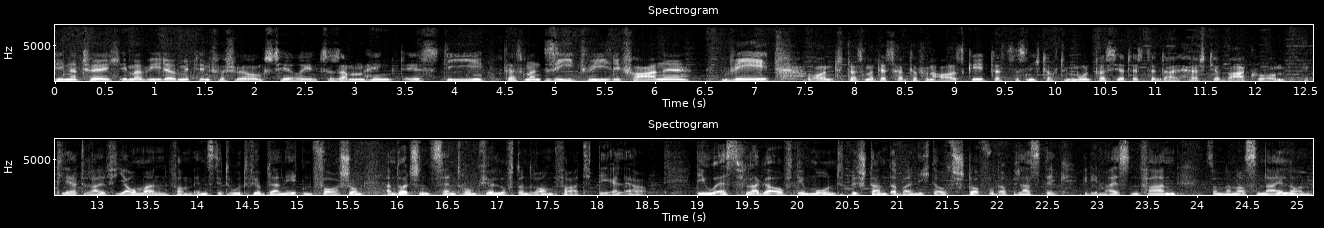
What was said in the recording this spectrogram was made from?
die natürlich immer wieder mit den Verschwörungstheorien zusammenhängt, ist die, dass man sieht, wie die Fahne weht und dass man deshalb davon ausgeht, dass das nicht auf dem Mond passiert ist, denn da herrscht ja Vakuum. Erklärt Ralf Jaumann vom Institut für Planetenforschung am Deutschen Zentrum für Luft- und Raumfahrt DLR. Die US-Flagge auf dem Mond bestand aber nicht aus Stoff oder Plastik, wie die meisten Fahnen, sondern aus Nylon,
